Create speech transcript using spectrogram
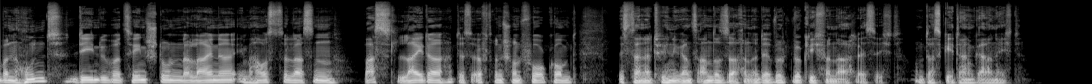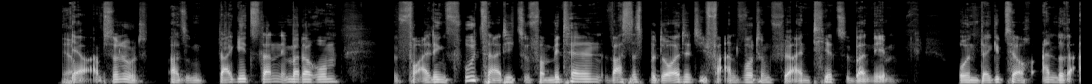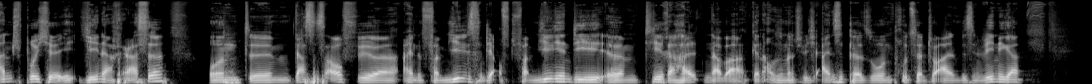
aber ein Hund, den über zehn Stunden alleine im Haus zu lassen, was leider des Öfteren schon vorkommt, ist dann natürlich eine ganz andere Sache. Ne? Der wird wirklich vernachlässigt. Und das geht dann gar nicht. Ja, ja absolut. Also da geht's dann immer darum, vor allen Dingen frühzeitig zu vermitteln, was es bedeutet, die Verantwortung für ein Tier zu übernehmen. Und da gibt's ja auch andere Ansprüche, je nach Rasse. Und ähm, das ist auch für eine Familie, es sind ja oft Familien, die ähm, Tiere halten, aber genauso natürlich Einzelpersonen, prozentual ein bisschen weniger.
